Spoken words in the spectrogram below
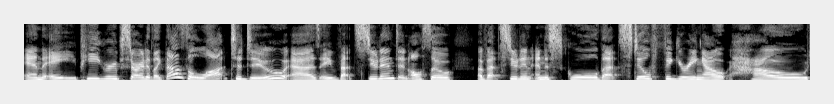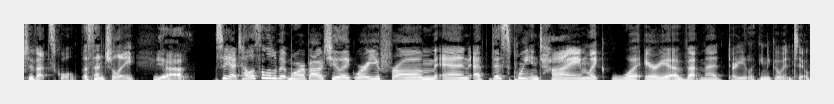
and the AAEP group started. Like that is a lot to do as a vet student, and also a vet student and a school that's still figuring out how to vet school, essentially. Yeah. So yeah, tell us a little bit more about you. Like, where are you from? And at this point in time, like, what area of vet med are you looking to go into?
